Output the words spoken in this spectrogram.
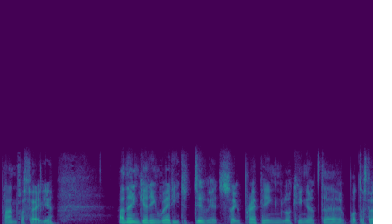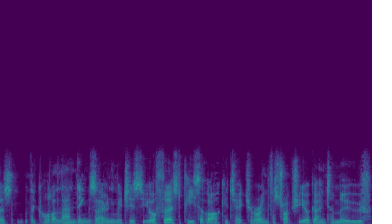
plan for failure and then getting ready to do it. So prepping, looking at the what the first what they call a landing zone, which is your first piece of architecture or infrastructure you're going to move,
